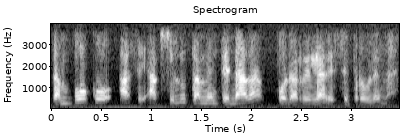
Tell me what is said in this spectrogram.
tampoco hace absolutamente nada por arreglar ese problema.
